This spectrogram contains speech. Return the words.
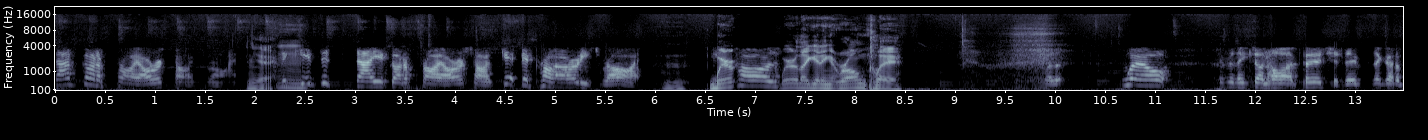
they've got to prioritise right. Yeah. The kids of today have got to prioritise. Get their priorities right. Mm. Where, Because- where are they getting it wrong, Claire? Well, Everything's on high purchase. They've, they've got to.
